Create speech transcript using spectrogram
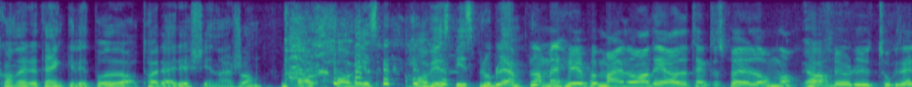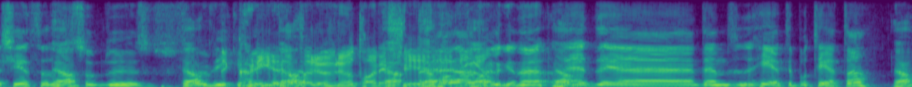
kan dere tenke litt på det. da Tar jeg regien her sånn. Har, har, vi, har vi et spissproblem? Nei, men Hør på meg nå, det jeg hadde tenkt å spørre deg om, da. Ja. Før du tok regien. Så, Ja. så du, Ja. Det kler deg for øvrig å ta regi. Ja, Ja, ja. følgende. Ja. Det, det, den heter poteta. Ja.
